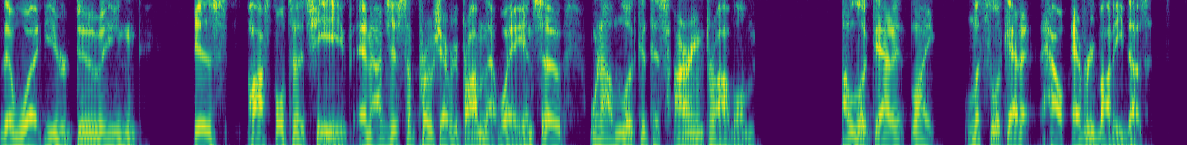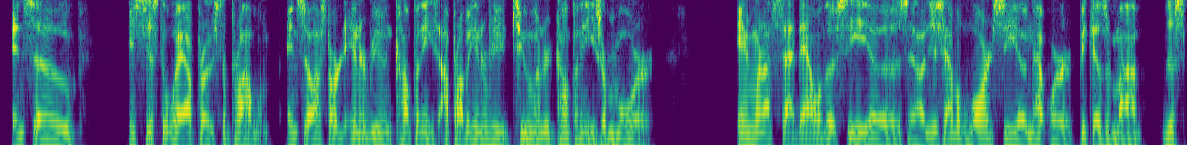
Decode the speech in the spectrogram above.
that what you're doing is possible to achieve. And I just approach every problem that way. And so when I looked at this hiring problem, I looked at it like, let's look at it how everybody does it. And so it's just the way I approach the problem. And so I started interviewing companies. I probably interviewed 200 companies or more. And when I sat down with those CEOs, and I just have a large CEO network because of my this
